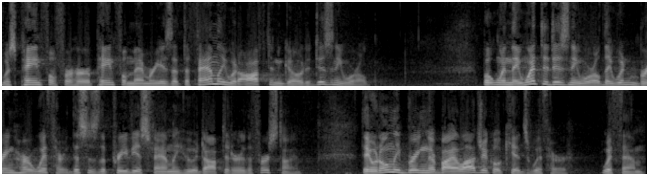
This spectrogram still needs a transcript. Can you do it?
was painful for her, a painful memory, is that the family would often go to Disney World. But when they went to Disney World, they wouldn't bring her with her. This is the previous family who adopted her the first time. They would only bring their biological kids with her, with them,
